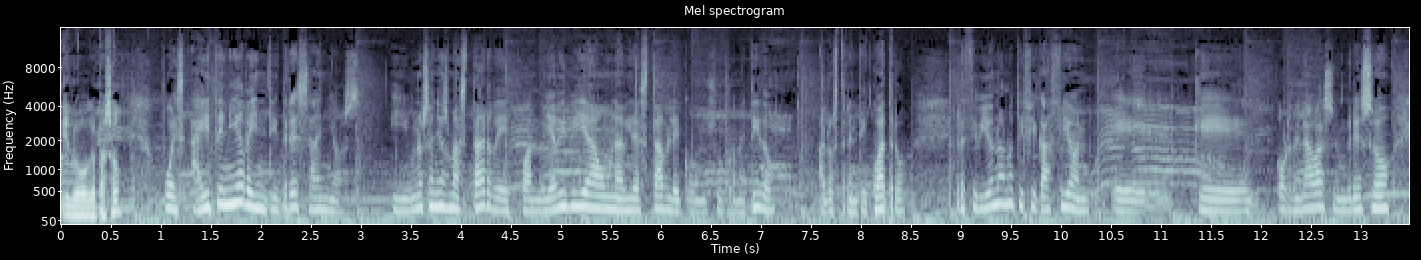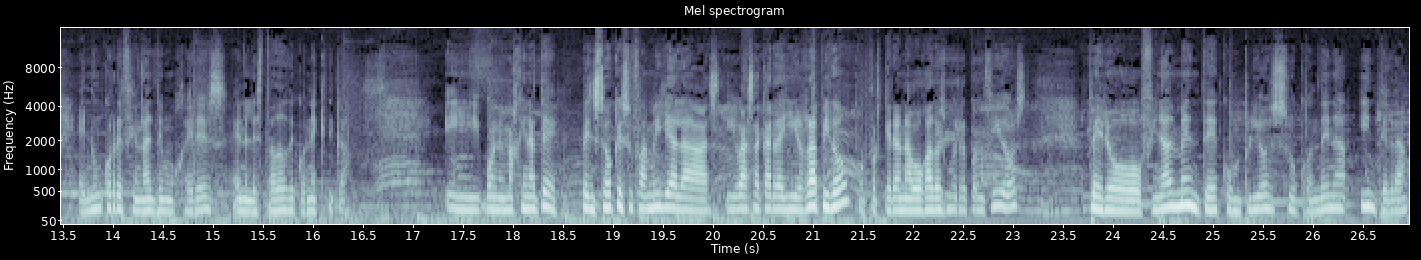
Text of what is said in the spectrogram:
¿Y luego qué pasó? Pues ahí tenía 23 años y unos años más tarde, cuando ya vivía una vida estable con su prometido, a los 34, recibió una notificación eh, que ordenaba su ingreso en un correccional de mujeres en el estado de Connecticut. Y bueno, imagínate, pensó que su familia las iba a sacar de allí rápido, pues porque eran abogados muy reconocidos, pero finalmente cumplió su condena íntegra,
